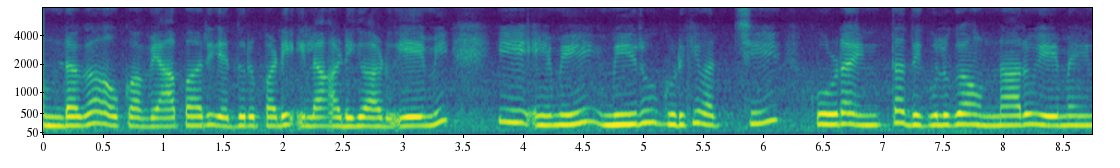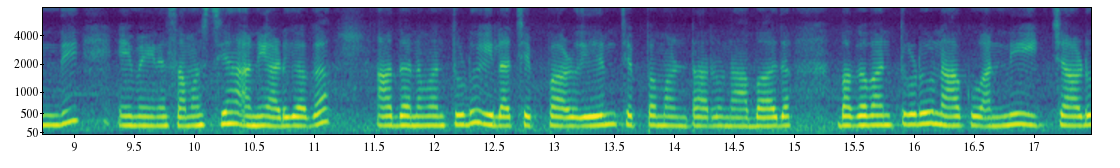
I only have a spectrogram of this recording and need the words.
ఉండగా ఒక వ్యాపారి ఎదురుపడి ఇలా అడిగాడు. ఏమి? ఈ ఏమి? మీరు గుడికి వచ్చి కూడా ఇంత దిగులుగా ఉన్నారు ఏమైంది? ఏమైనా సమస్య? అని అడగగా ఆ ధనవంతుడు ఇలా చెప్పాడు. ఏం చెప్పమంటారు నా బాధ? భగవంతుడు నాకు అన్నీ ఇచ్చాడు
